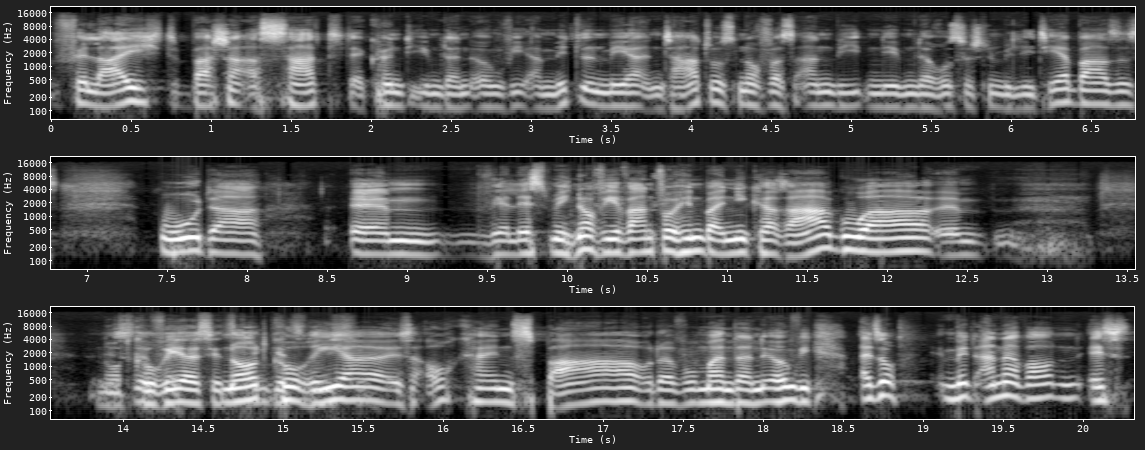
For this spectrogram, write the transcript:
vielleicht Bashar Assad, der könnte ihm dann irgendwie am Mittelmeer in Tartus noch was anbieten, neben der russischen Militärbasis. Oder ähm, wer lässt mich noch? Wir waren vorhin bei Nicaragua. Ähm, Nordkorea ist jetzt Nordkorea jetzt ist auch kein Spa oder wo man dann irgendwie. Also mit anderen Worten, es,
